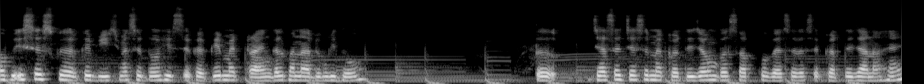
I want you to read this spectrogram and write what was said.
अब इस स्क्वायर के बीच में से दो हिस्से करके मैं ट्रायंगल बना लूँगी दो। तो जैसे जैसे मैं करती जाऊँ, बस आपको वैसे वैसे करते जाना है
